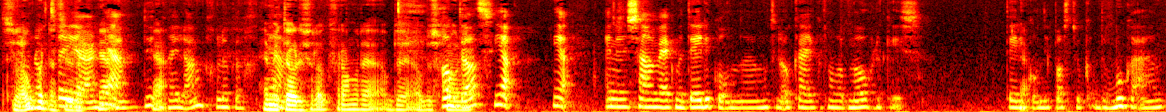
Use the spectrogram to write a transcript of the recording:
is nog twee natuurlijk. jaar. Ja, ja duurt ja. nog heel lang, gelukkig. En methoden zullen ook veranderen op de, op de school. Ook dat, ja. ja. En in samenwerking met Dedicon uh, moeten we ook kijken van wat mogelijk is. Dedicon die past natuurlijk de boeken aan.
